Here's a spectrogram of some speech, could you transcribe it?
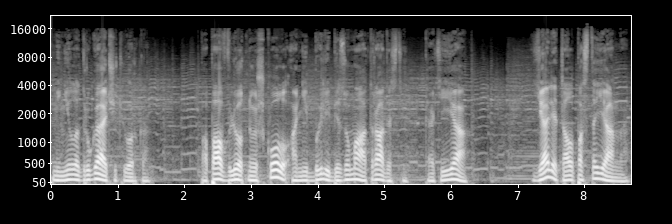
сменила другая четверка. Попав в летную школу, они были без ума от радости, как и я. Я летал постоянно.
